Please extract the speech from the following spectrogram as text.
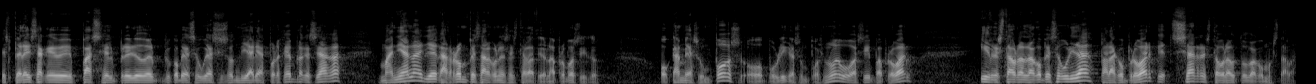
esperáis a que pase el periodo de copia de seguridad, si son diarias, por ejemplo, que se haga. Mañana llega, rompes algo en esa instalación, a propósito. O cambias un post, o publicas un post nuevo, así, para probar. Y restauras la copia de seguridad para comprobar que se ha restaurado todo como estaba.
